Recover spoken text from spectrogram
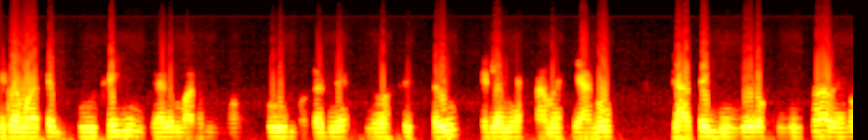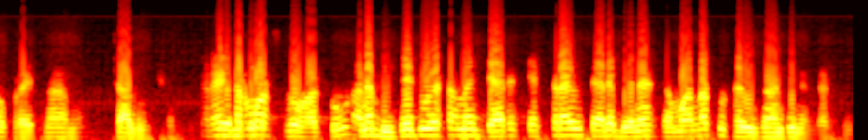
એટલા માટે ભૂલ થઈ ગઈ ને ત્યારે મારે થોડું મગજને વ્યવસ્થિત થયું એટલે મેં સામેથી આનો જાતે કેવી રીતના આવે એનો પ્રયત્ન અમે ચાલુ છે. ખરેખરમાં સ્લો હતું અને બીજે દિવસ અમે જ્યારે ચેક કરાવ્યું ત્યારે બેલેન્સ જમા નહોતું થયું ગાંધીનગરથી.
